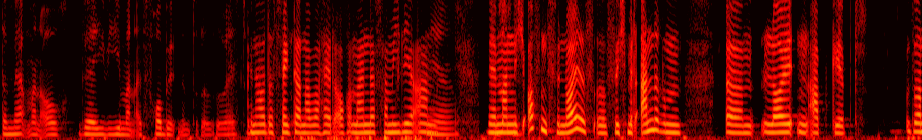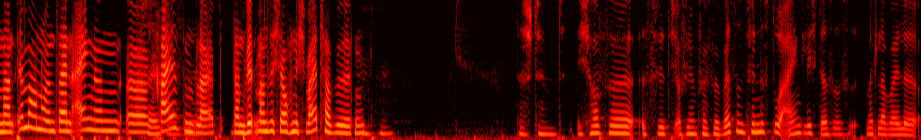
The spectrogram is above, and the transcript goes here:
da merkt man auch, wer jemand als Vorbild nimmt oder so, weißt du? Genau, das fängt dann aber halt auch immer in der Familie an. Ja. Wenn man stimmt. nicht offen für Neues ist, sich mit anderen ähm, Leuten abgibt, sondern immer nur in seinen eigenen äh, Kreisen, Kreisen ja. bleibt, dann wird man sich auch nicht weiterbilden. Mhm. Das stimmt. Ich hoffe, es wird sich auf jeden Fall verbessern. Findest du eigentlich, dass es mittlerweile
